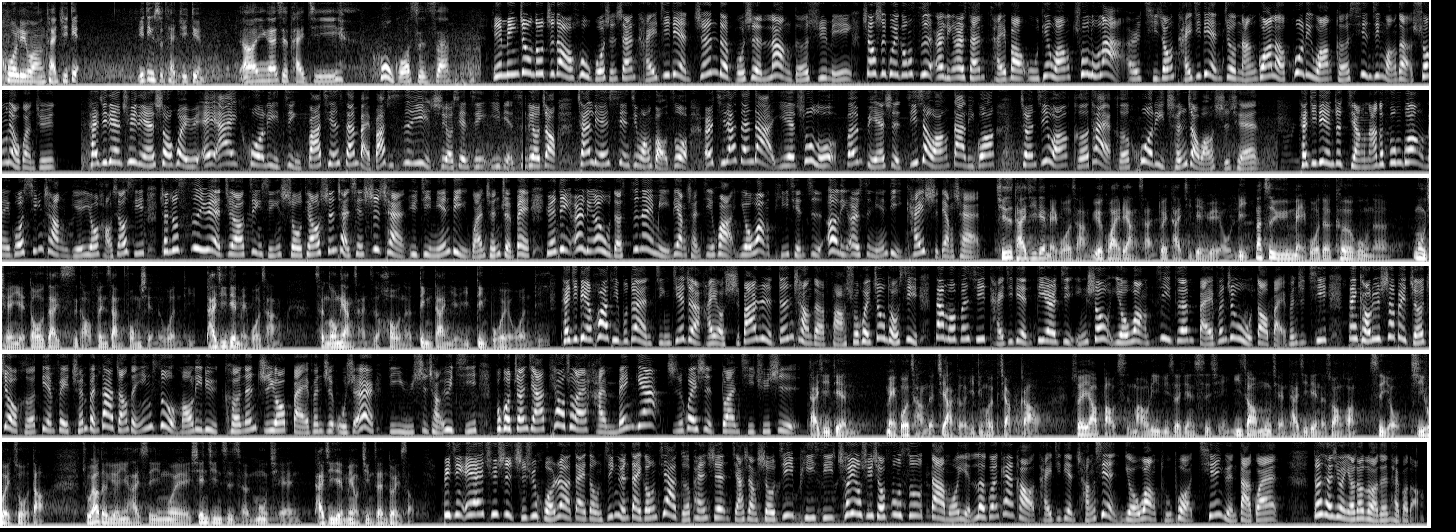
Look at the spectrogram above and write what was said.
获利王台积电，一定是台积电，啊，应该是台积。护国神山，连民众都知道护国神山台积电真的不是浪得虚名。上市贵公司二零二三财报五天王出炉啦，而其中台积电就囊括了获利王和现金王的双料冠军。台积电去年受惠于 AI 获利近八千三百八十四亿，持有现金一点四六兆，蝉联现金王宝座。而其他三大也出炉，分别是绩效王大力光、转机王和泰和获利成长王实权。台积电这奖拿的风光，美国新厂也有好消息，传出四月就要进行首条生产线试产，预计年底完成准备，原定二零二五的四纳米量产计划有望提前至二零二四年底开始量产。其实台积电美国厂越快量产，对台积电越有利。那至于美国的客户呢，目前也都在思考分散风险的问题。台积电美国厂。成功量产之后呢，订单也一定不会有问题。台积电话题不断，紧接着还有十八日登场的法说会重头戏。大摩分析，台积电第二季营收有望季增百分之五到百分之七，但考虑设备折旧和电费成本大涨等因素，毛利率可能只有百分之五十二，低于市场预期。不过专家跳出来喊 “man 压”，只会是短期趋势。台积电美国厂的价格一定会比较高。所以要保持毛利率这件事情，依照目前台积电的状况是有机会做到。主要的原因还是因为先进制程目前台积电没有竞争对手。毕竟 AI 趋势持续火热，带动晶圆代工价格攀升，加上手机、PC、车用需求复苏，大摩也乐观看好台积电长线有望突破千元大关。端财新闻姚兆东老在台报道。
